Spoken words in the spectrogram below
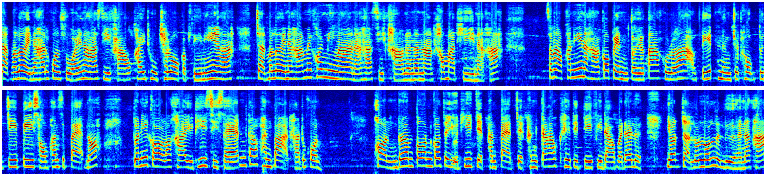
จัดมาเลยนะคะ ทุกคนสวยนะคะ สีขาวใครถูกโฉลกกับสีนี้นะคะ จัดมาเลยนะคะ ไม่ค่อยมีมานะคะ สีขาวเนี่ยนานๆเข้ามาทีนะคะสำหรับคันนี้นะคะก็เป็น Toyota Corolla Altis 1.6 ตัว G ปี 2018 เนาะตัวนี้ก็ราคาอยู่ที่ 4,900 บาทค่ะทุกคน ผ่อนเริ่มต้นก็จะอยู่ที่ 7,800 7,900 เครดิตดีฟรีดาวไปได้เลย ยอดจัดล้นๆเหลือๆนะคะ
